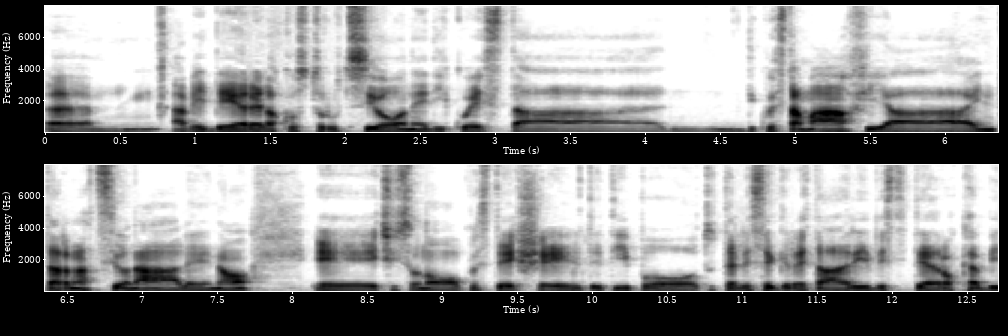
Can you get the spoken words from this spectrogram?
ehm, a vedere la costruzione di questa, di questa mafia internazionale, no? E ci sono queste scelte tipo tutte le segretarie vestite a rockabilly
